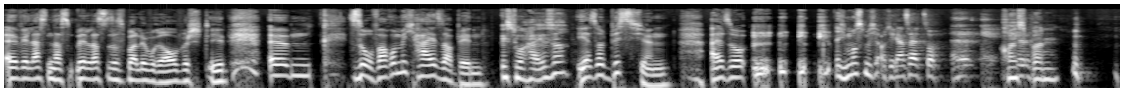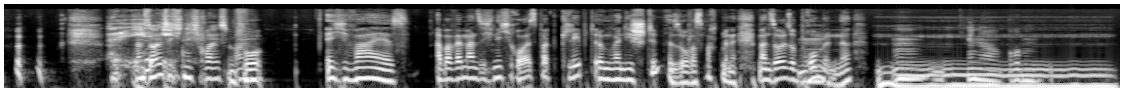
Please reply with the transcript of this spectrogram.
Äh, wir lassen das, wir lassen das mal im Raum stehen. Ähm, so, warum ich heiser bin. Bist du heiser? Ja, so ein bisschen. Also, ich muss mich auch die ganze Zeit so räuspern. Man soll sich nicht räuspern. Wo, ich weiß. Aber wenn man sich nicht räuspert, klebt irgendwann die Stimme so. Was macht man denn? Man soll so brummen, ne? Mm. Genau, brummen.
